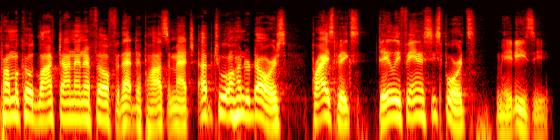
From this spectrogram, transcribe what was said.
Promo code NFL for that deposit match up to $100. PrizePicks, daily fantasy sports made easy.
